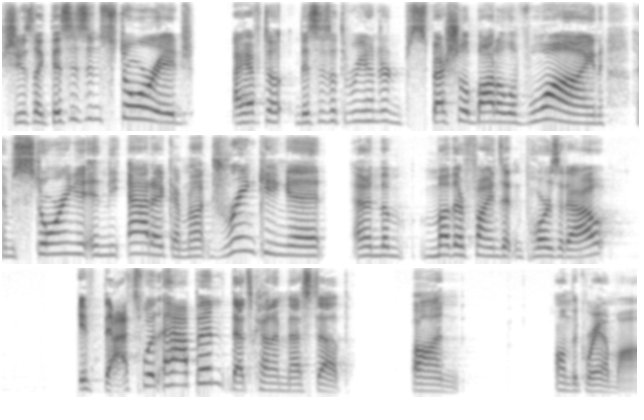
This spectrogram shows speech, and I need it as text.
she was like, this is in storage. I have to, this is a 300 special bottle of wine. I'm storing it in the attic. I'm not drinking it. And the mother finds it and pours it out. If that's what happened, that's kind of messed up on on the grandma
